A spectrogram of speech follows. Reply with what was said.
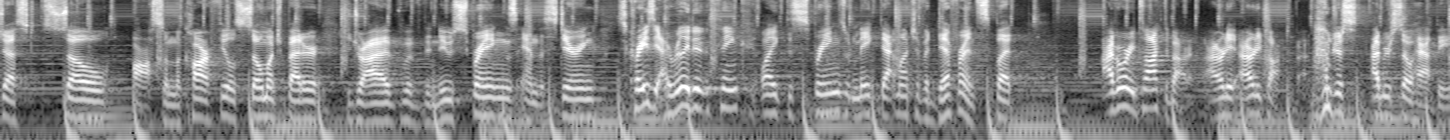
just so awesome. The car feels so much better to drive with the new springs and the steering. It's crazy. I really didn't think like the springs would make that much of a difference, but I've already talked about it. I already, I already talked about it. I'm just, I'm just so happy.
